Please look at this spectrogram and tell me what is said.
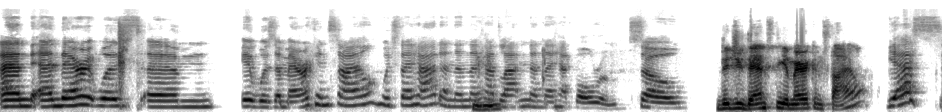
And and there it was um it was American style, which they had, and then they mm-hmm. had Latin and they had ballroom. So did you dance the American style? Yes,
